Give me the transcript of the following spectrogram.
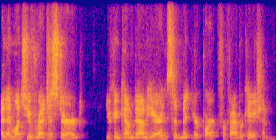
And then once you've registered, you can come down here and submit your part for fabrication.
